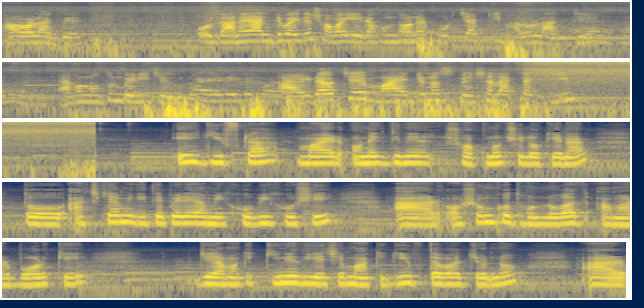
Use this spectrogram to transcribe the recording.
ভালো লাগবে। ওর গানের আন্টি বাড়িতে সবাই এরকম ধরনের পরছে আর কি ভালো লাগছে। এখন নতুন বেরিয়েছে এগুলো। আর এটা হচ্ছে মায়ের জন্য স্পেশাল একটা গিফট এই গিফটটা মায়ের অনেক দিনের স্বপ্ন ছিল কেনার। তো আজকে আমি দিতে পেরে আমি খুবই খুশি। আর অসংখ্য ধন্যবাদ আমার বরকে যে আমাকে কিনে দিয়েছে, মাকে গিফট দেওয়ার জন্য। আর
